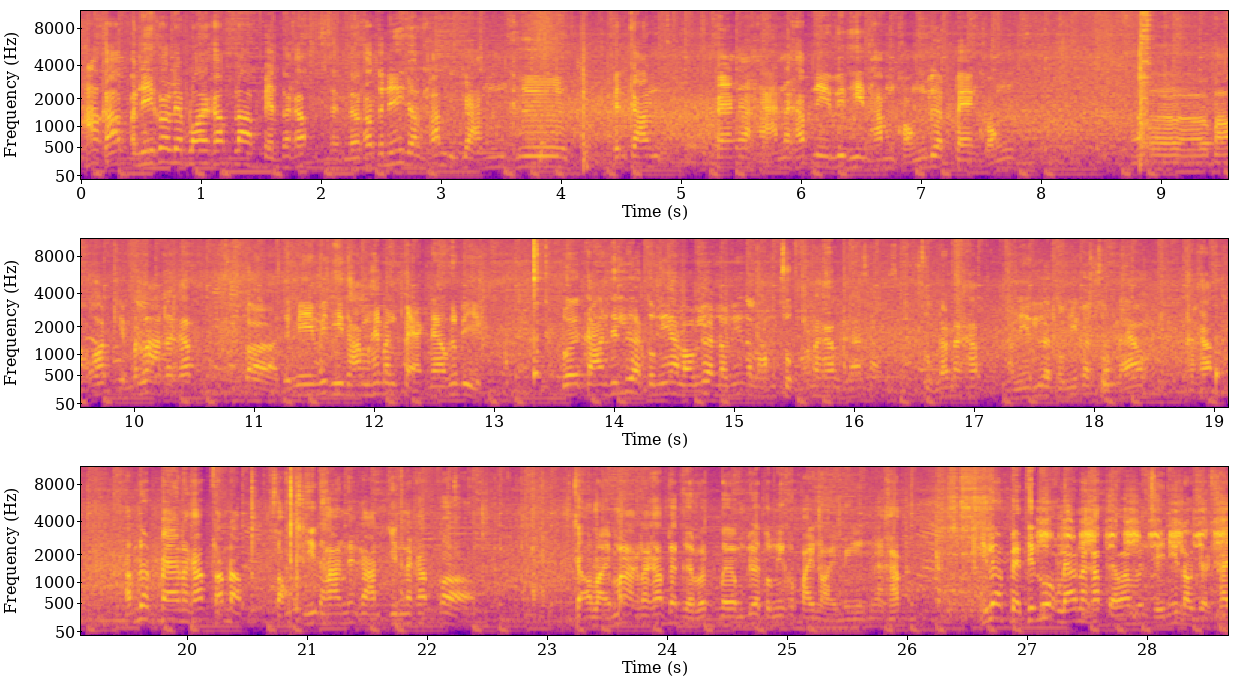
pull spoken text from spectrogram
เอาครับ อันนี้ก็เรียบร้อยครับลาบเป็ดนะครับเสร็จแล้วครับตอนนี้จะทำอีกอย่างหนึงคือเป็นการแปลงอาหารนะครับ นี่วิธีทำของเลือดแปลงของเอ่อบาวออสเข็มบรรลาดนะครับ ก็จะมีวิธีทำให้มันแปลกแนวขึ้นไปอีก โดยการที่เลือดตรงนี้เราเลือดเรานี้เราทำสุกแล้วนะครับสุกแล้วนะครับ อันนี้เลือดตรงนี้ก็สุกแล้วนะครับทำเลือดแปลงนะครับสำหรับสองวิธีทางในการกินนะครับ ก็ จะอร่อยมากนะครับ ถ้าเกิดว่าเติมเลือดตรงนี้เข้าไปหน่อยนึงนะครับนี่เลือดเป็ดที่ลวกแล้วนะครับ แต่ว่าเป็นสีนี้เราจะใช้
